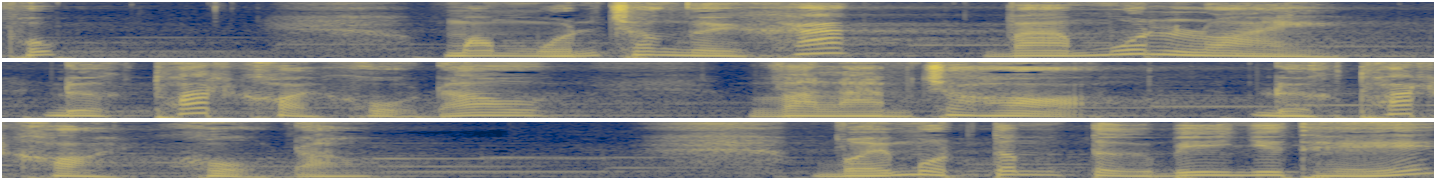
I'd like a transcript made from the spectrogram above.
phúc. Mong muốn cho người khác và muôn loài được thoát khỏi khổ đau và làm cho họ được thoát khỏi khổ đau. Với một tâm từ bi như thế,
